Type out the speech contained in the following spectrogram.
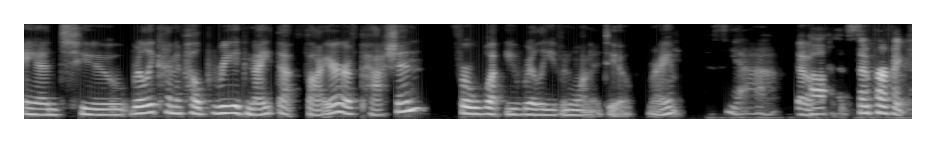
and to really kind of help reignite that fire of passion for what you really even want to do. Right. Yeah. So oh, it's so perfect.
